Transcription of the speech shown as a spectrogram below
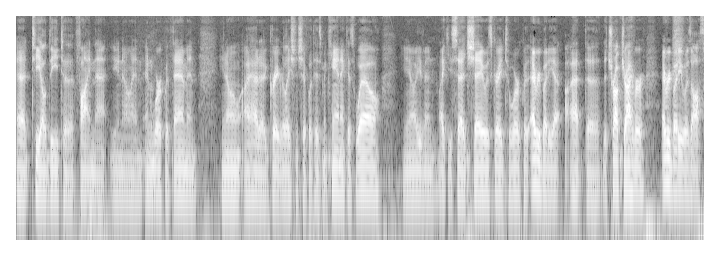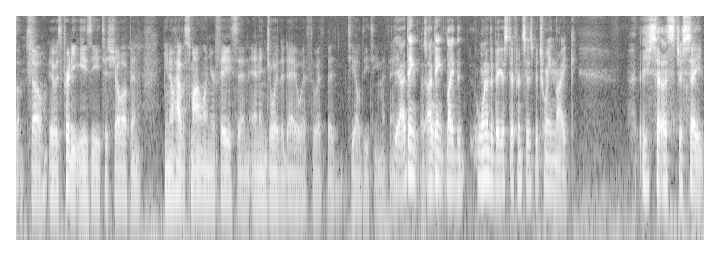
at TLD to find that you know and and mm-hmm. work with them. And you know I had a great relationship with his mechanic as well. You know even like you said Shay was great to work with. Everybody at, at the the truck driver everybody was awesome. So it was pretty easy to show up and you know have a smile on your face and and enjoy the day with with the TLD team I think. Yeah, I think That's I think like the one of the biggest differences between like said, let's just say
